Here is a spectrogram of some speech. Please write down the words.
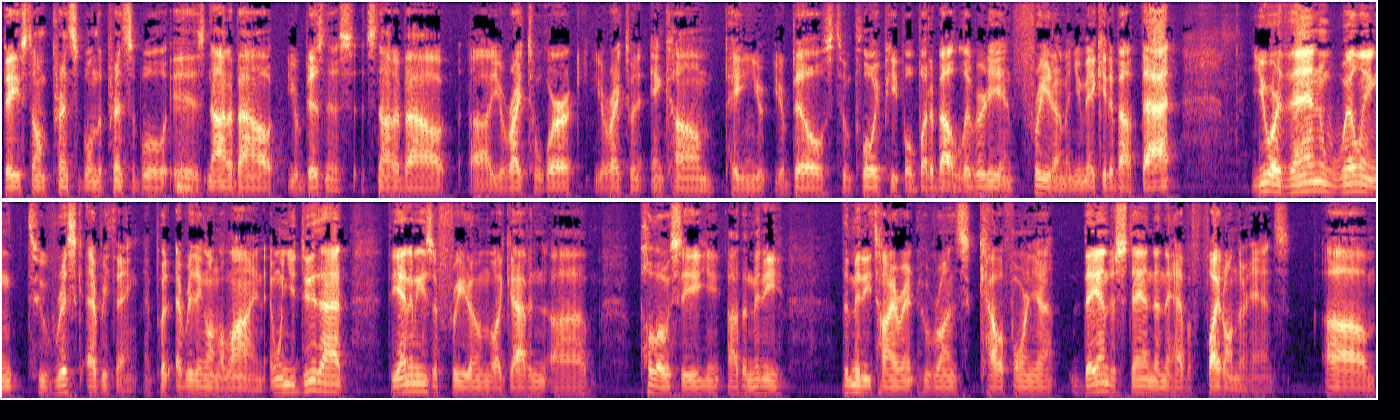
based on principle, and the principle is not about your business, it's not about uh, your right to work, your right to an income, paying your, your bills, to employ people, but about liberty and freedom, and you make it about that, you are then willing to risk everything and put everything on the line. And when you do that, the enemies of freedom, like Gavin uh, Pelosi, uh, the mini the mini tyrant who runs California, they understand and they have a fight on their hands. Um,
